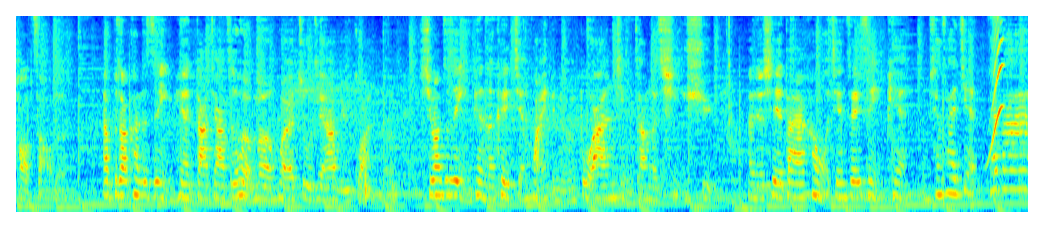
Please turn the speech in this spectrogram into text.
泡澡了。那不知道看这支影片，大家之后有没有人会来住这家旅馆呢？希望这支影片呢可以减缓一点你们不安紧张的情绪。那就谢谢大家看我今天这一支影片，我们下次再见，拜拜。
